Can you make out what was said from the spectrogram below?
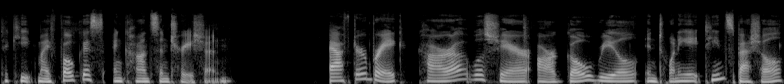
to keep my focus and concentration. After a break, Kara will share our Go Real in 2018 special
